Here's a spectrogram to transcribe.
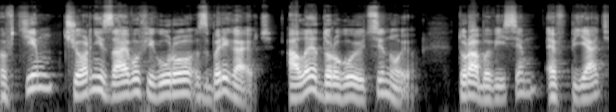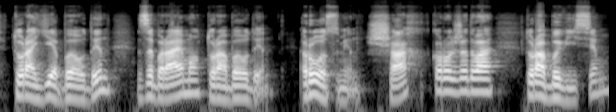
Втім, чорні зайву фігуру зберігають, але дорогою ціною. Тура Б8, F5, тура Е Б1, забираємо тура Б1. Розмін шах, король Ж2, тура Б8.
